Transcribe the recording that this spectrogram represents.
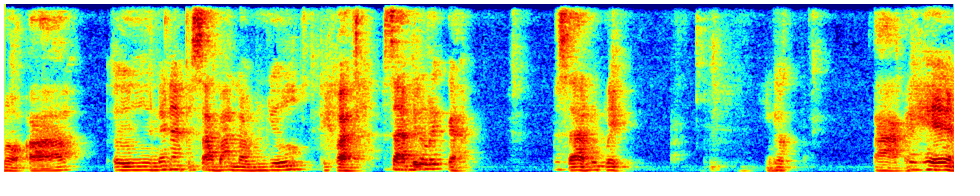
หรอกอะเออแน่ๆภาษาบ้านเรามันเยอะแกว่าภาษาเล็กๆอะภาษาลูกเล็กก็ตากให้แห้ง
